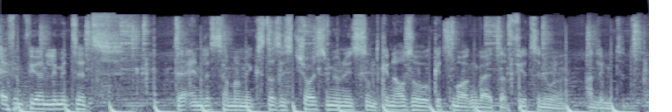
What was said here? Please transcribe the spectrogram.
FM4 Unlimited, der Endless Summer Mix. Das ist Joyce Muniz und genauso geht's morgen weiter. 14 Uhr Unlimited.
